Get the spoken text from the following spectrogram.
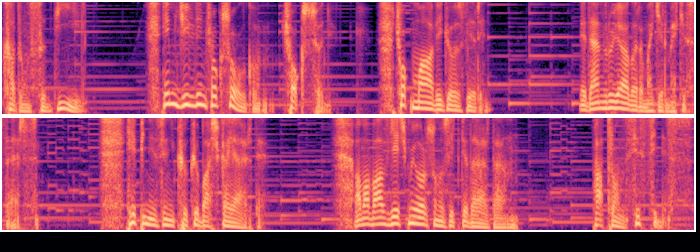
Kadınsı değil. Hem cildin çok solgun, çok sönük. Çok mavi gözlerin. Neden rüyalarıma girmek istersin? Hepinizin kökü başka yerde. Ama vazgeçmiyorsunuz iktidardan. Patron sizsiniz.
